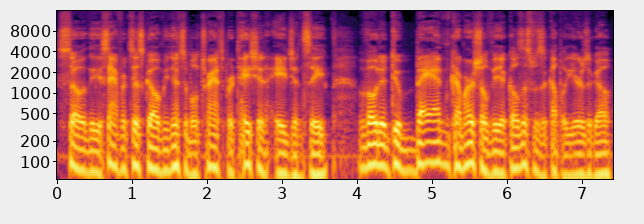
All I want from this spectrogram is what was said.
So the San Francisco Municipal Transportation Agency voted to ban commercial vehicles. This was a couple years ago.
